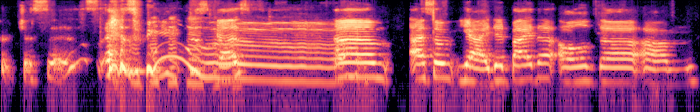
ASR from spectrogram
purchases as we discussed. Um. Uh, so yeah, I did buy the all of the um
